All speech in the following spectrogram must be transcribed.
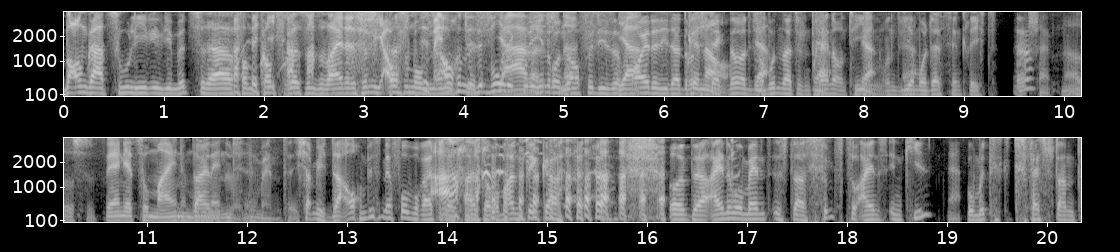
Baumgart zulief, ihm die Mütze da vom Kopf riss und so weiter. Das ist für mich auch Das so ein Moment ist auch eine des Symbolik Jahres, für die Hinrunde, ne? auch für diese Ja, Freude, die da drin genau. steckt, ne? Und diese Ja. Verbundenheit zwischen Trainer Ja. und Team Ja. und wie er Ja. Modest hinkriegt. Ja? Exakt, ne? Also das wären jetzt so meine Momente. Momente. Ich habe mich da auch ein bisschen mehr vorbereitet als alter Romantiker. und der eine Moment ist das 5 zu 1 in Kiel, Ja. womit feststand,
